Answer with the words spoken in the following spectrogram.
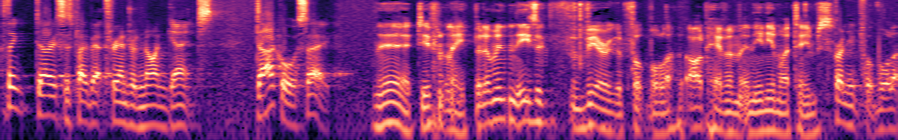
I think Darius has played about 309 games. Dark horse, eh? Yeah, definitely. But I mean, he's a very good footballer. I'd have him in any of my teams. Brilliant footballer.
